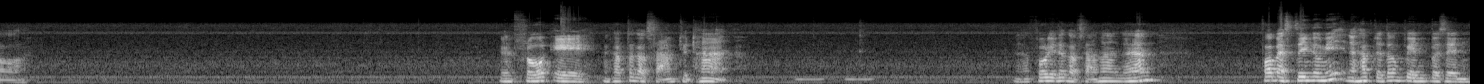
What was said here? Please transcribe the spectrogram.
L เป็น float A นะครับเท่ากับ 3.5 นะครับ float A เท่ากับ 3.5ดังนั้น format string ตรงนี้นะครับ จะต้องเป็นเปอร์เซ็นต์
